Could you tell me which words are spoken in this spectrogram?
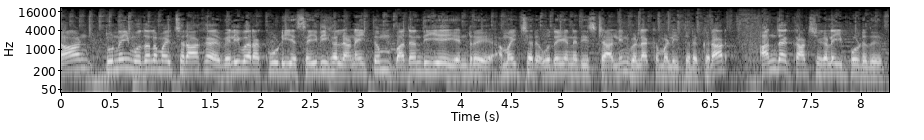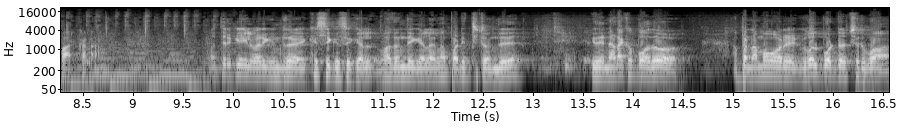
நான் துணை முதலமைச்சராக வெளிவரக்கூடிய செய்திகள் அனைத்தும் வதந்தியே என்று அமைச்சர் உதயநிதி ஸ்டாலின் விளக்கம் அளித்திருக்கிறார். அந்த காட்சிகளை இப்பொழுது பார்க்கலாம். பத்திரிகையில் வருகின்ற கிசு கிசுக்கள் வதந்திகள் எல்லாம் படிச்சுட்டு வந்து இது நடக்க போதோ? அப்போ நம்ம ஒரு கோல் போட்டு வச்சிருவோம்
